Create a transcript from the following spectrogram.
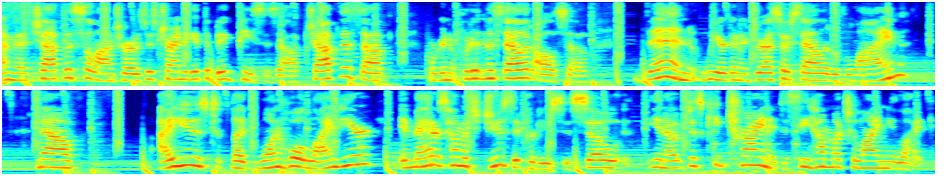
I'm going to chop the cilantro. I was just trying to get the big pieces off. Chop this up. We're going to put it in the salad also. Then we are going to dress our salad with lime. Now, I used like one whole lime here. It matters how much juice it produces. So, you know, just keep trying it to see how much lime you like.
